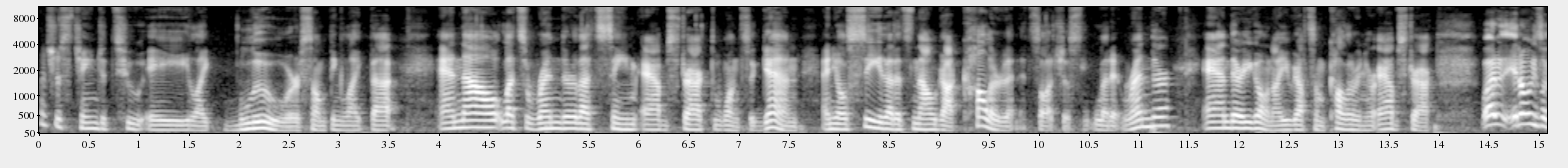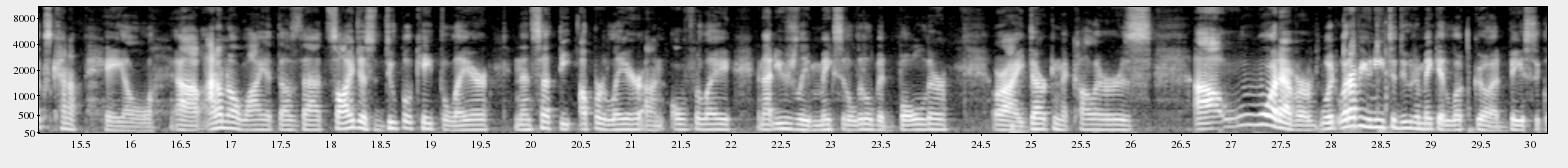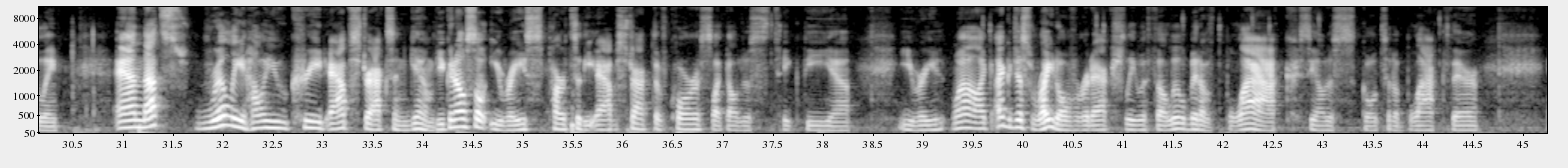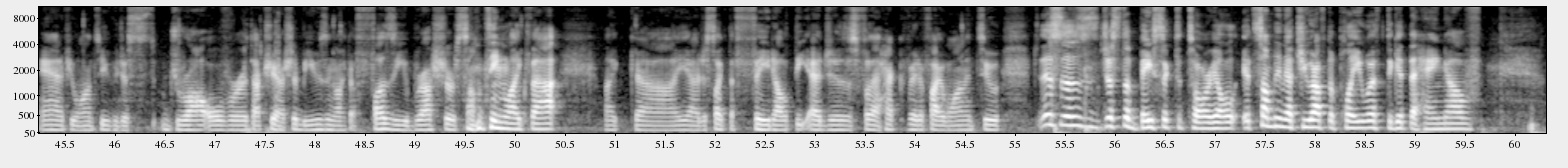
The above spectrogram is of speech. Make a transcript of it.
let's just change it to a like blue or something like that. And now let's render that same abstract once again. And you'll see that it's now got color in it. So let's just let it render. And there you go. Now you've got some color in your abstract. But it always looks kind of pale. Uh, I don't know why it does that. So I just duplicate the layer and then set the upper layer on overlay. And that usually makes it a little bit bolder. Or I darken the colors. Uh, whatever. Whatever you need to do to make it look good, basically. And that's really how you create abstracts in GIMP. You can also erase parts of the abstract, of course. Like I'll just take the uh, erase. Well, I, I could just write over it actually with a little bit of black. See, I'll just go to the black there. And if you want to, you could just draw over it. Actually, I should be using like a fuzzy brush or something like that. Like, uh, yeah, just like to fade out the edges for the heck of it if I wanted to. This is just a basic tutorial. It's something that you have to play with to get the hang of.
